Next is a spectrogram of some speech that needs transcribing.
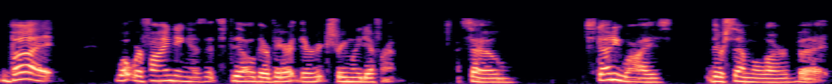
But what we're finding is it's still, they're very, they're extremely different. So study wise, they're similar, but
